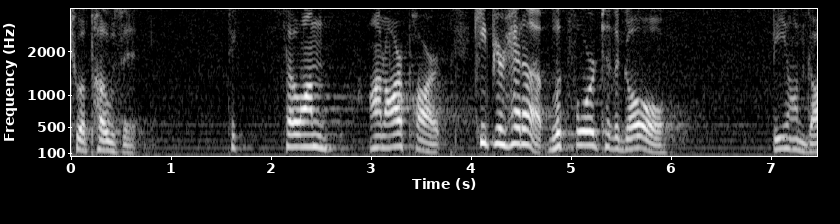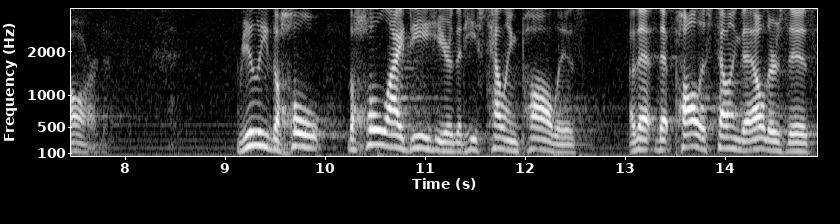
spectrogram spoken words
to oppose it. To, so, on, on our part, keep your head up, look forward to the goal, be on guard. Really, the whole the whole idea here that he's telling Paul is, that, that Paul is telling the elders is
